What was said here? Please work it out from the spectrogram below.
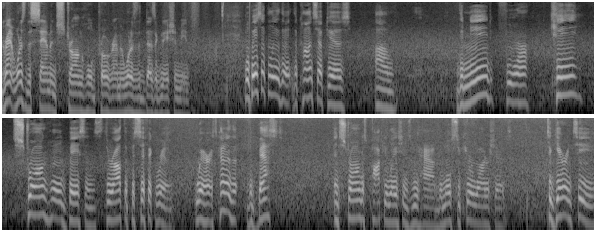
Grant, what is the Salmon Stronghold program and what does the designation mean? Well, basically, the, the concept is um, the need for key stronghold basins throughout the Pacific Rim, where it's kind of the, the best and strongest populations we have, the most secure watersheds, to guarantee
